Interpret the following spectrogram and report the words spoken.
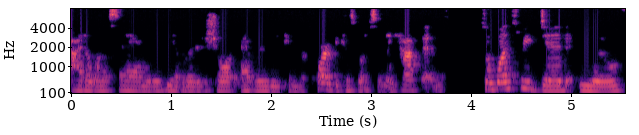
I don't want to say I'm going to be able to show up every week and record because what if something happens? So once we did move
